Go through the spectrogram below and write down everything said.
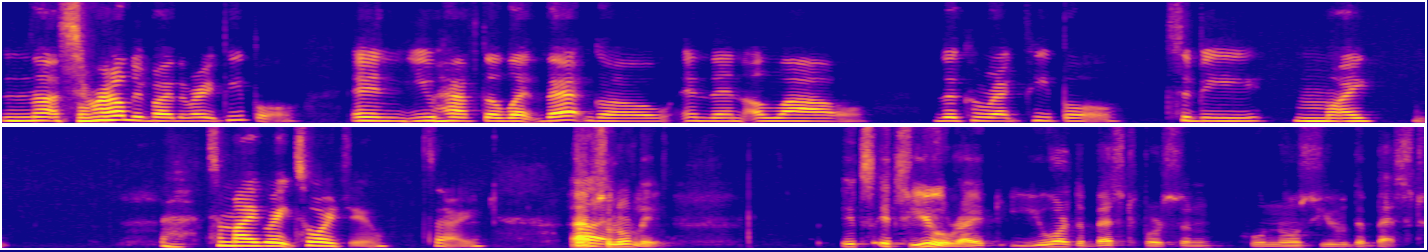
not surrounded by the right people. And you have to let that go and then allow the correct people to be my to migrate towards you. Sorry. But, absolutely. It's it's you right? You are the best person who knows you the best.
